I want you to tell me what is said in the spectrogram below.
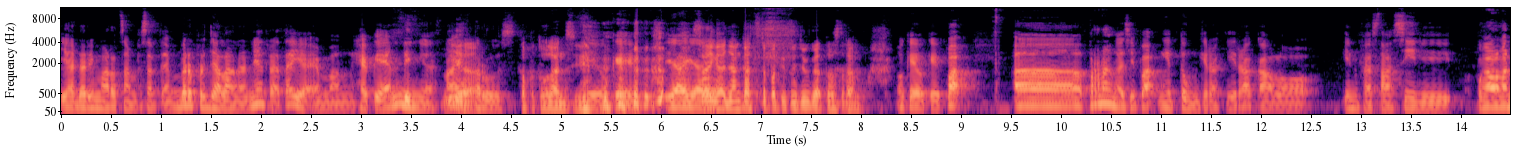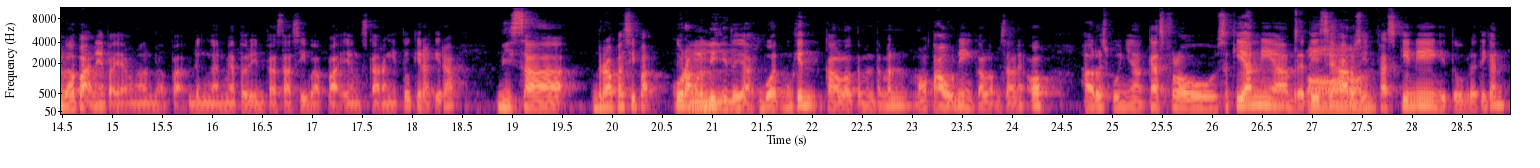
ya dari Maret sampai September perjalanannya ternyata ya emang happy ending ya, naik Iya. terus. Kebetulan sih. Oke, oke. Iya, iya. saya iya. nggak nyangka secepat itu juga terus terang. Oke oke Pak, eh, pernah nggak sih Pak ngitung kira-kira kalau investasi di pengalaman Bapak nih Pak ya pengalaman Bapak dengan metode investasi Bapak yang sekarang itu kira-kira bisa berapa sih Pak kurang Hmm. lebih gitu ya buat mungkin kalau teman-teman mau tahu nih kalau misalnya oh harus punya cash flow sekian nih ya berarti saya Oh. harus invest gini gitu berarti kan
